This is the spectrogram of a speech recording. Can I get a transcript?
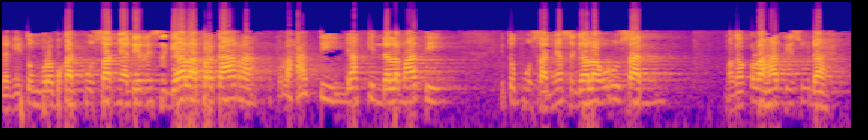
dan itu merupakan pusatnya dari segala perkara. Itulah hati, yakin dalam hati. Itu pusatnya segala urusan. Maka kalau hati sudah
